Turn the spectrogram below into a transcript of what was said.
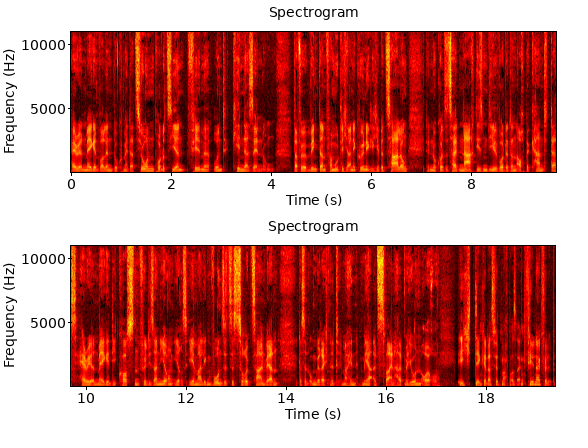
Harry und Meghan wollen Dokumentationen produzieren, Filme und Kindersendungen. Dafür winkt dann vermutlich eine königliche Bezahlung, denn nur kurze Zeit nach diesem Deal wurde dann auch bekannt, dass Harry und Meghan die Kosten für die Sanierung ihres ehemaligen Wohnsitzes zurückzahlen werden. Das sind umgerechnet immerhin mehr als zweieinhalb Millionen Euro. Ich denke, das wird machbar sein. Vielen Dank, Philipp.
